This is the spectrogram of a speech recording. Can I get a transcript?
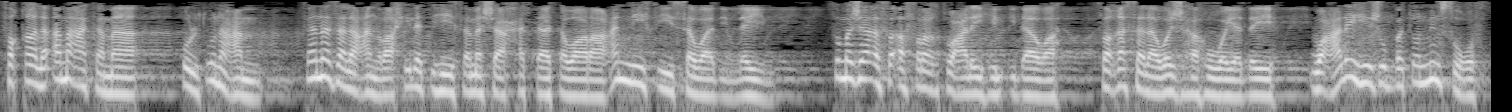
فقال أمعك ماء قلت نعم. فنزل عن راحلته فمشى حتى توارى عني في سواد الليل ثم جاء فأفرغت عليه الإداوة فغسل وجهه ويديه وعليه جبة من صوف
